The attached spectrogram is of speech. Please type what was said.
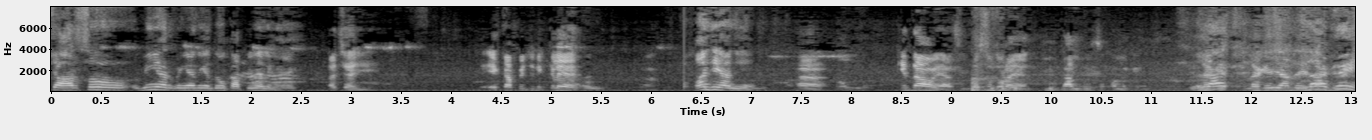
420 ਰੁਪਈਆਂ ਦੀਆਂ ਦੋ ਕਾਪੀਆਂ ਲਈਆਂ ਹੈ ਅੱਛਾ ਜੀ। ਇੱਕ ਕੱਪ ਚ ਨਿਕਲਿਆ? ਹਾਂਜੀ ਹਾਂਜੀ ਹਾਂਜੀ। ਹਾਂ। ਹਾਂਜੀ। ਕਿੱਦਾਂ ਹੋਇਆ ਸੀ? ਦੱਸੋ ਥੋੜਾ ਜਿਹਾ ਗੱਲ ਦੱਸੋ ਖੁੱਲ ਕੇ ਲੱਗੇ ਜਾਂਦੇ ਲਾਟਰੀ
